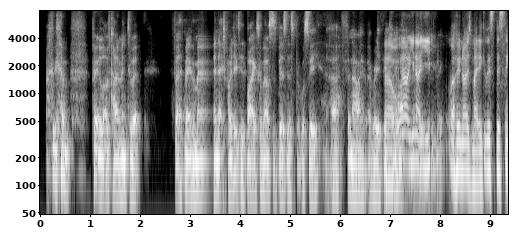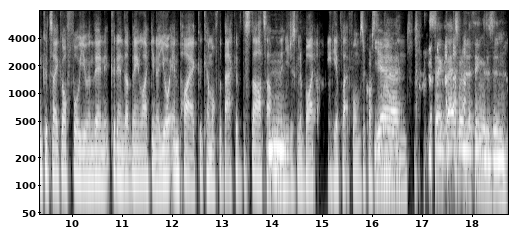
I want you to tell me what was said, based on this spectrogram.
I'm putting a lot of time into it but maybe my next project is buying someone else's business, but we'll see. Uh, for now, I, I really think. Oh, well, you know, you, well, who knows, mate? This this thing could take off for you, and then it could end up being like you know your empire could come off the back of the startup, mm. and then mm. you're just going to buy other media platforms across the yeah. world. And so that's one of the things. Is in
